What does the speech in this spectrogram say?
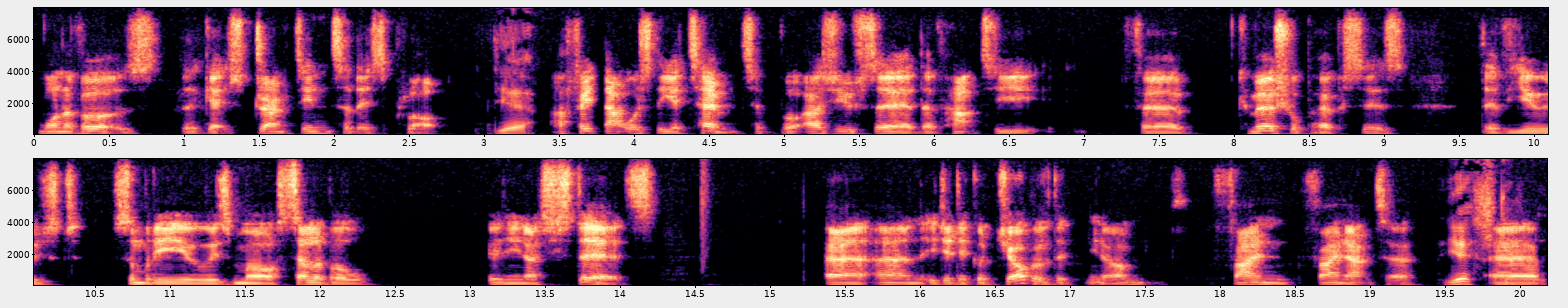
one of us that gets dragged into this plot. yeah, I think that was the attempt, but as you say, they've had to, for commercial purposes, they've used somebody who is more sellable in the United States, uh, and he did a good job of the, you know, fine, fine actor. yes, Uh,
